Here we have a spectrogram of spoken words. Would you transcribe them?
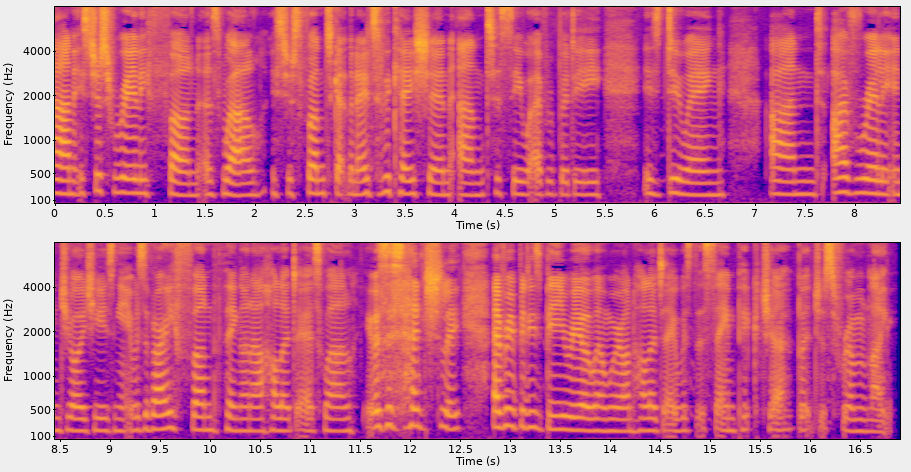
and it's just really fun as well. It's just fun to get the notification and to see what everybody is doing and I've really enjoyed using it. It was a very fun thing on our holiday as well. It was essentially everybody's BeReal when we were on holiday was the same picture, but just from like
